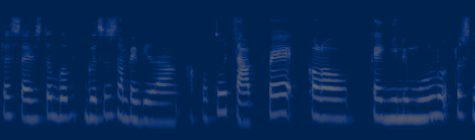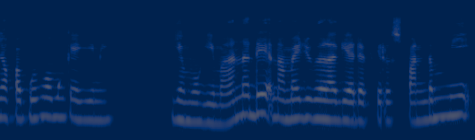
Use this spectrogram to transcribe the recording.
Terus habis itu gue gue tuh sampai bilang aku tuh capek kalau kayak gini mulu. Terus nyokap gue ngomong kayak gini ya mau gimana deh namanya juga lagi ada virus pandemi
